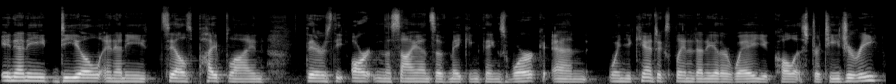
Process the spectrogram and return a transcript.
in any deal, in any sales pipeline, there's the art and the science of making things work. And when you can't explain it any other way, you call it strategery.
